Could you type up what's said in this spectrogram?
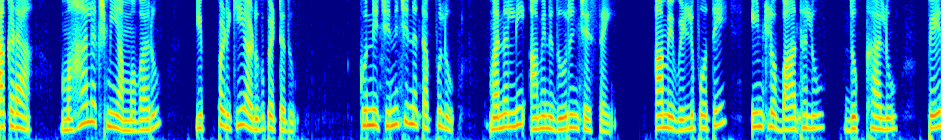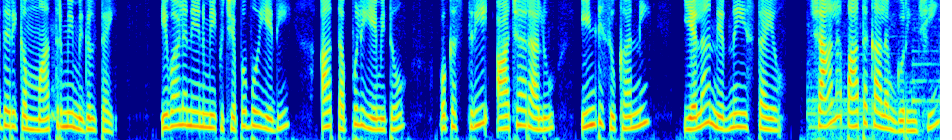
అక్కడ మహాలక్ష్మి అమ్మవారు ఇప్పటికీ అడుగుపెట్టదు. కొన్ని చిన్న చిన్న తప్పులు మనల్ని ఆమెను దూరం చేస్తాయి. ఆమె వెళ్ళిపోతే ఇంట్లో బాధలు దుఃఖాలు పేదరికం మాత్రమే మిగులుతాయి. ఇవాళ నేను మీకు చెప్పబోయేది ఆ తప్పులు ఏమిటో ఒక స్త్రీ ఆచారాలు ఇంటి సుఖాన్ని ఎలా నిర్ణయిస్తాయో. చాలా పాతకాలం గురించి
